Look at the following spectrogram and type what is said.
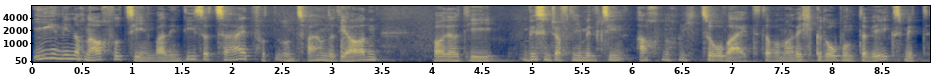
irgendwie noch nachvollziehen, weil in dieser Zeit, vor rund 200 Jahren, war ja die wissenschaftliche Medizin auch noch nicht so weit. Da war man recht grob unterwegs mit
